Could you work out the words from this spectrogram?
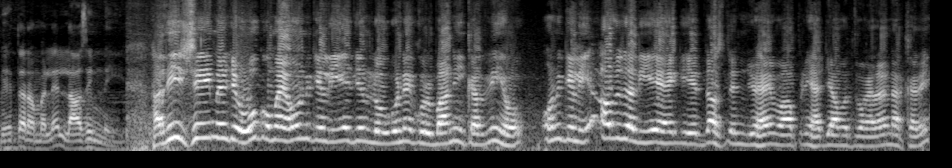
बेहतर अमल है लाजिम नहीं है। हदीस शरीफ में जो हुक्म है उनके लिए जिन लोगों ने कुर्बानी करनी हो उनके लिए अफजल ये है कि ये दस दिन जो है वो अपनी हजामत वगैरह ना करें।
